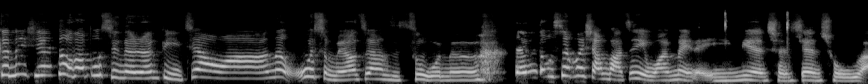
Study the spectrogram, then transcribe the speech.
跟那些瘦到不行的人比较啊？那为什么要这样子做呢？人都是会想把自己完美的一面呈现出来。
